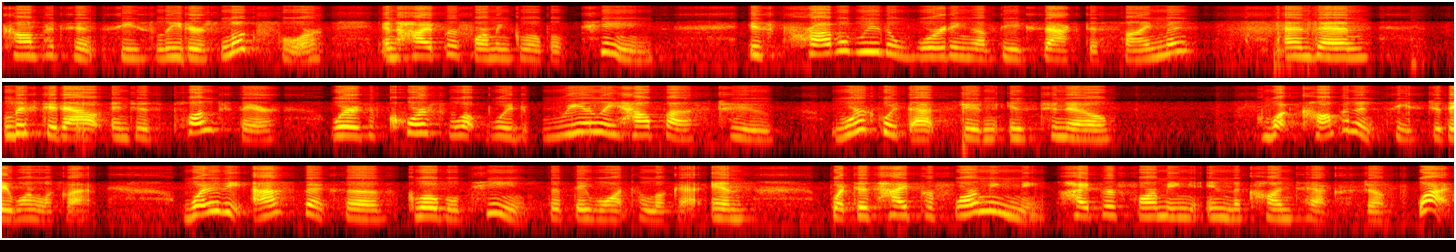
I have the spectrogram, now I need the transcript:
competencies leaders look for in high-performing global teams, is probably the wording of the exact assignment and then lifted out and just plunked there. Whereas, of course, what would really help us to work with that student is to know what competencies do they want to look at? What are the aspects of global teams that they want to look at? And what does high performing mean? High performing in the context of what?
